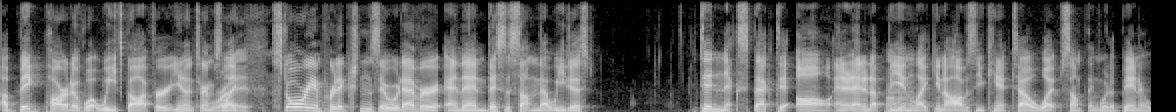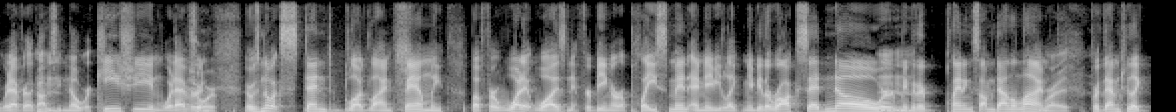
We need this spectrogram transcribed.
a big part of what we thought for you know in terms of like story and predictions or whatever. And then this is something that we just didn't expect at all, and it ended up Uh-huh. being like you know obviously you can't tell what something would have been or whatever. Like obviously no Rikishi and whatever. and Mm-hmm. There was no extended bloodline family, but for what it was and it for being a replacement, and maybe like maybe The Rock said no, or maybe they're planning something down the line. Mm-hmm. Right. For them to like.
